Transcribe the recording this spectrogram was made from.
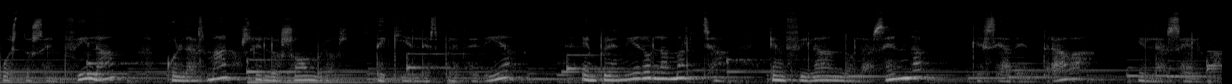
Puestos en fila, con las manos en los hombros de quien les precedía, emprendieron la marcha enfilando la senda que se adentraba en la selva.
